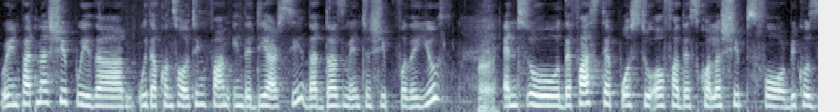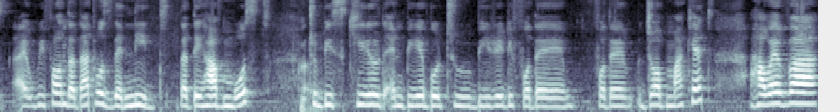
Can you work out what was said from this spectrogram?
We're in partnership with um, with a consulting firm in the DRC that does mentorship for the youth. Right. And so the first step was to offer the scholarships for because I, we found that that was the need that they have most right. to be skilled and be able to be ready for the for the job market. However,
